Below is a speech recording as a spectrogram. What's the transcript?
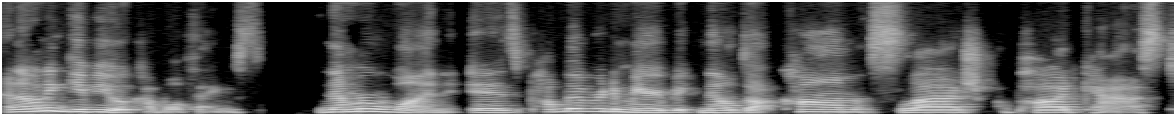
And I want to give you a couple things. Number one is pop over to marybicknell.com slash podcast.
